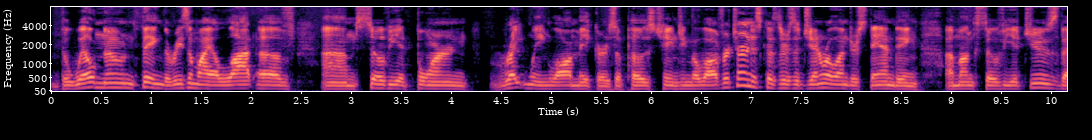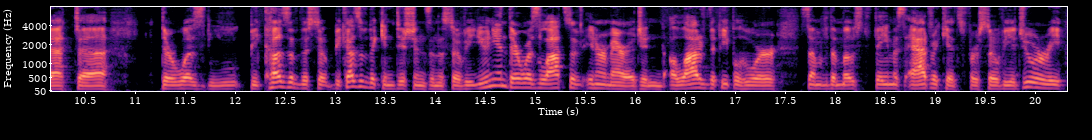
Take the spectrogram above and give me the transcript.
the well-known thing, the reason why a lot of um, Soviet-born right-wing lawmakers oppose changing the law of return is because there's a general understanding among Soviet Jews that uh, there was because of the because of the conditions in the Soviet Union, there was lots of intermarriage, and a lot of the people who were some of the most famous advocates for Soviet Jewry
